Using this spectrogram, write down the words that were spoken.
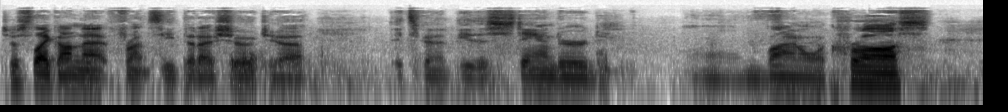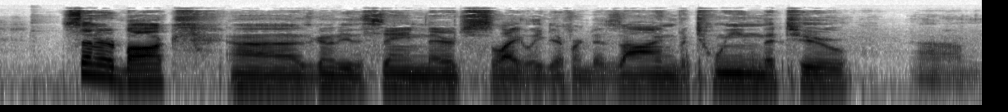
just like on that front seat that I showed you, it's going to be the standard um, vinyl across. Center box uh, is going to be the same there, just slightly different design between the two. Um,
